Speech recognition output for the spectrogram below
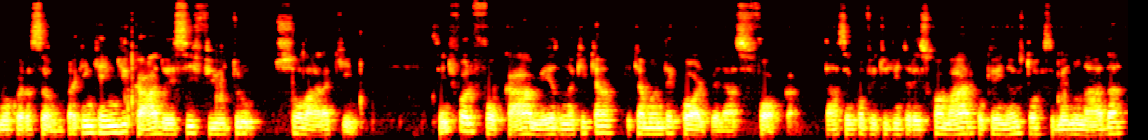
Meu coração, para quem quer indicado esse filtro solar aqui. Se a gente for focar mesmo no que, que, a, que, que a Mantecorp, aliás, foca, tá? Sem conflito de interesse com a marca, ok? Não estou recebendo nada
